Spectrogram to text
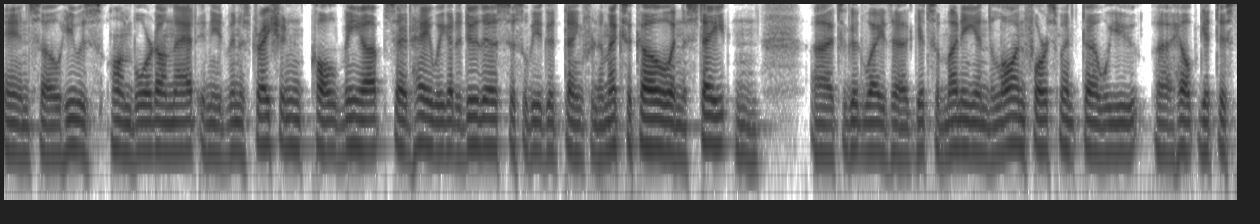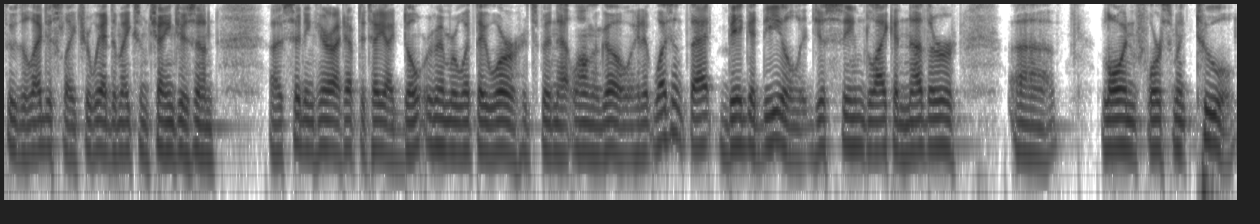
And so he was on board on that. And the administration called me up, said, Hey, we got to do this. This will be a good thing for New Mexico and the state. And uh, it's a good way to get some money into law enforcement. Uh, will you uh, help get this through the legislature? We had to make some changes. And uh, sitting here, I'd have to tell you, I don't remember what they were. It's been that long ago. And it wasn't that big a deal. It just seemed like another uh, law enforcement tool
